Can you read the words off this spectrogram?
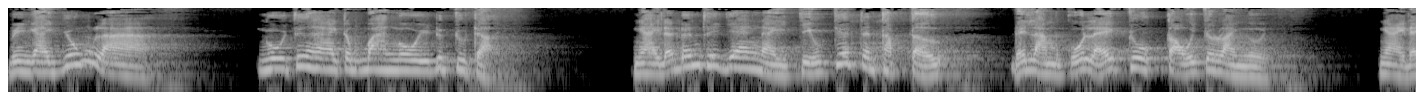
Vì Ngài vốn là ngôi thứ hai trong ba ngôi Đức Chúa Trời. Ngài đã đến thế gian này chịu chết trên thập tự để làm một của lễ chuộc tội cho loài người. Ngài đã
